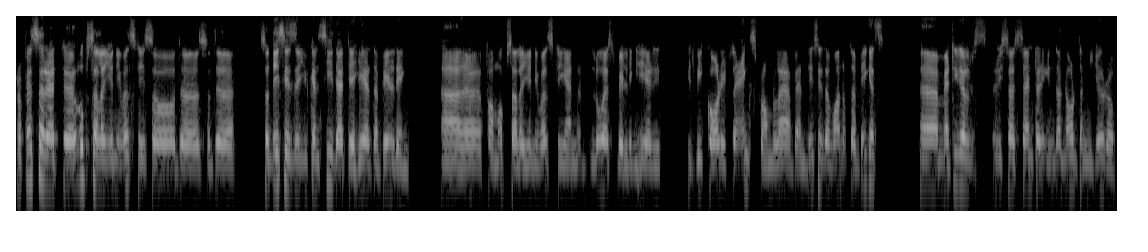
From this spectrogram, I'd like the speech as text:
professor at uh, Uppsala University. So the so the so this is you can see that here the building uh, from Uppsala University and lowest building here is we call it the Ångström Lab, and this is a, one of the biggest uh, materials research center in the Northern Europe.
